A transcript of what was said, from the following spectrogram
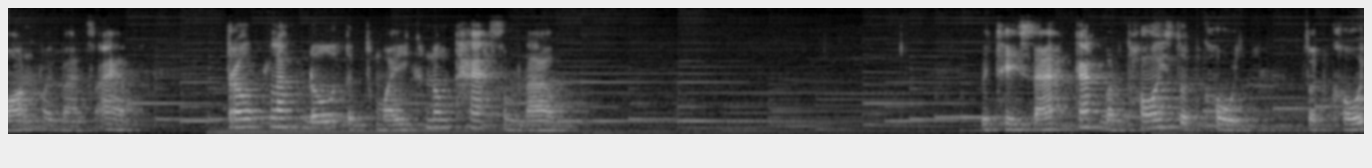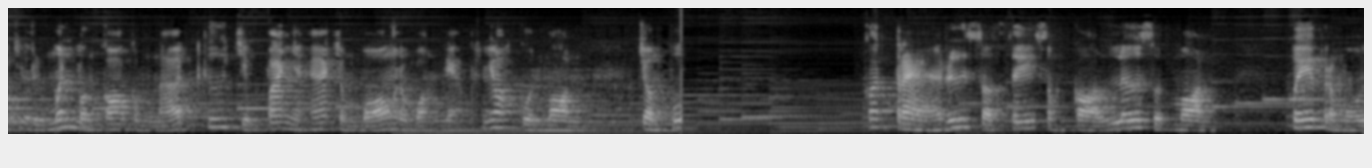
មាន់ឲ្យបានស្អាតត្រូវផ្លាស់ប្ដូរទឹកថ្មីក្នុងថាសសំណើមវិធីសាស្ត្រកាត់បន្ថយសុទ្ធខូចសុទ្ធខូចឬមិនបង្កកំណើតគឺជាបញ្ហាចម្បងរបស់អ្នកភ្ញាស់កូនមន់ចំពោះកត់ត្រាឬសរសេរសម្គាល់លើសុទ្ធមន់ពេលប្រមូល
